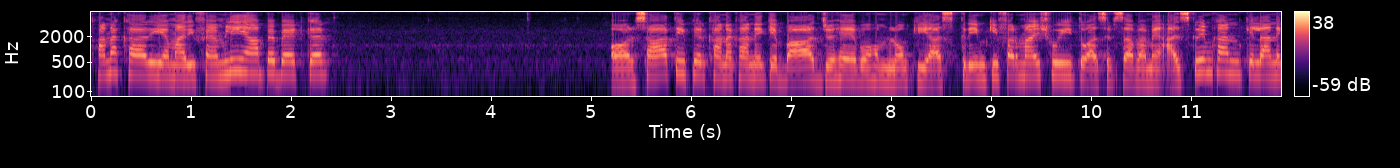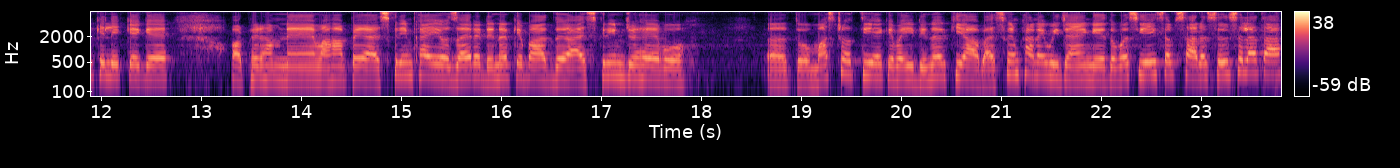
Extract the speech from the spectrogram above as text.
खाना खा रही है हमारी फैमिली यहाँ पे बैठकर। और साथ ही फिर खाना खाने के बाद जो है वो हम लोगों की आइसक्रीम की फरमाइश हुई तो आसिफ साहब हमें आइसक्रीम खान के लिए लेके गए और फिर हमने वहाँ पे आइसक्रीम खाई और ज़ाहिर डिनर के बाद आइसक्रीम जो है वो तो मस्ट होती है कि भाई डिनर किया अब आइसक्रीम खाने भी जाएँगे तो बस यही सब सारा सिलसिला था।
